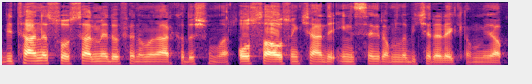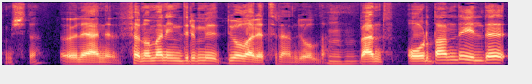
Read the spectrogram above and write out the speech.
Bir tane sosyal medya fenomeni arkadaşım var. O sağ olsun kendi Instagram'ında bir kere reklamımı yapmıştı. Öyle yani fenomen indirimi diyorlar ya Trendyol'da. Ben oradan değil de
